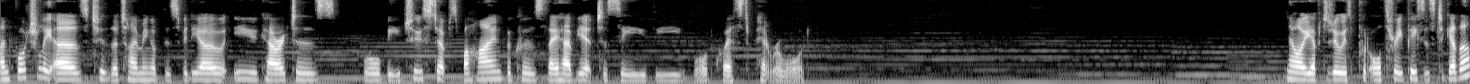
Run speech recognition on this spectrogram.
Unfortunately, as to the timing of this video, EU characters will be two steps behind because they have yet to see the World Quest pet reward. Now all you have to do is put all three pieces together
